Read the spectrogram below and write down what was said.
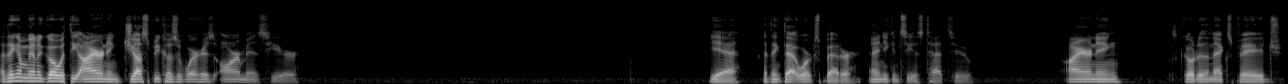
I think I'm going to go with the ironing just because of where his arm is here. Yeah, I think that works better. And you can see his tattoo. Ironing. Let's go to the next page.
